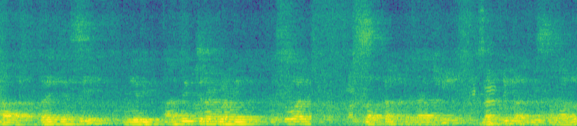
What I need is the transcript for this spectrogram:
ఆ, దయచేసి మీరు అందించినటువంటి సబ్కలెక్టర్ గారికి గట్టిగా అందిస్తున్నారు.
